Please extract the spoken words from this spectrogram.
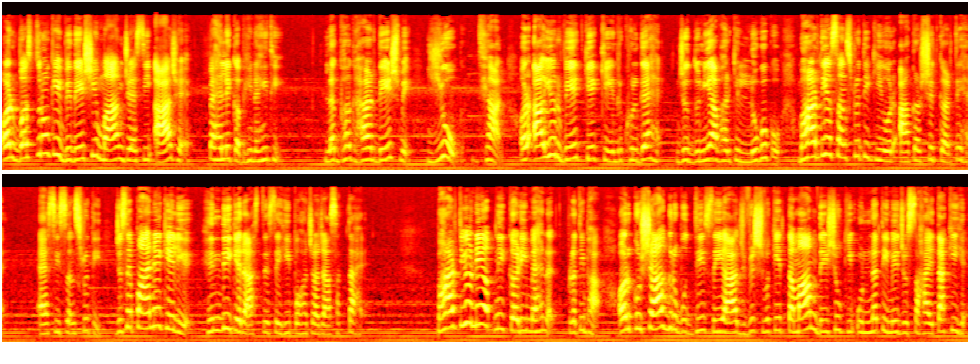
और वस्त्रों की विदेशी मांग जैसी आज है, पहले कभी नहीं थी। लगभग हर देश में योग ध्यान और आयुर्वेद के केंद्र खुल गए हैं, जो दुनिया भर के लोगों को भारतीय संस्कृति की ओर आकर्षित करते हैं। ऐसी संस्कृति, जिसे पाने के लिए हिंदी के रास्ते से ही पहुँचा जा सकता है। भारतीयों ने अपनी कड़ी मेहनत, प्रतिभा और कुशाग्र बुद्धि से आज विश्व के तमाम देशों की उन्नति में जो सहायता की है,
